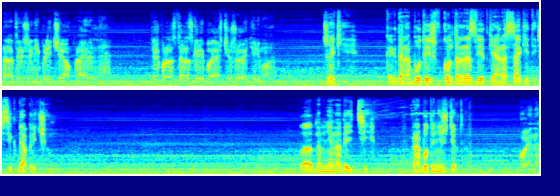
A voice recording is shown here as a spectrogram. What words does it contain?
Но ты же ни при чем, правильно? Ты просто разгребаешь чужое дерьмо. Джеки, когда работаешь в контрразведке Арасаки, ты всегда при чем. Ладно, мне надо идти. Работа не ждет. Буэна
